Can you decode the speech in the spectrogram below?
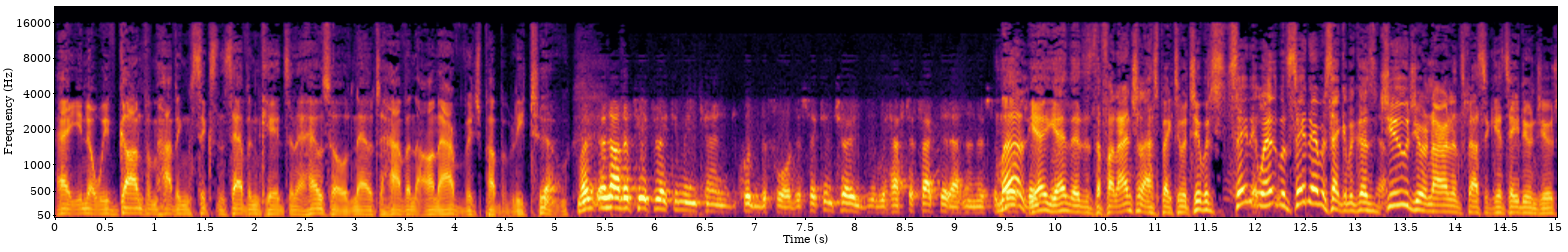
Uh, you know, we've gone from having six and seven kids in a household now to having, on average, probably two. Well, a lot of people like me can couldn't afford the second child. We have to factor that in. as the Well, yeah, yeah, there's the financial aspect to it too. But say, there- well, we'll stay there for a second because Jude, you're an Ireland's Classic Hits. How you doing, Jude?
